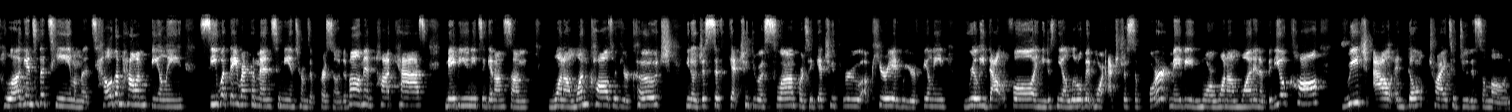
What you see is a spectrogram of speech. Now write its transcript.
plug into the team. I'm going to tell them how I'm feeling, see what they recommend to me in terms of personal development, podcasts. Maybe you need to get on some one on one calls with your coach, you know, just to get you through a slump or to get you through a period where you're feeling really doubtful and you just need a little bit more extra support, maybe more one on one in a video call. Reach out and don't try to do this alone.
